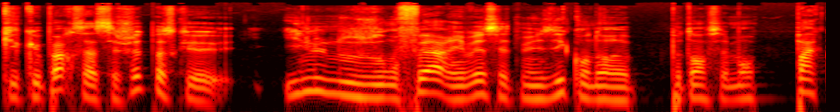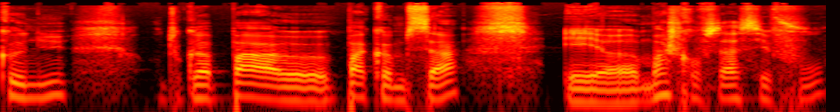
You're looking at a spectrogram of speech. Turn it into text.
quelque part c'est assez chouette parce que ils nous ont fait arriver cette musique qu'on n'aurait potentiellement pas connue. En tout cas pas, euh, pas comme ça. Et euh, moi je trouve ça assez fou.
